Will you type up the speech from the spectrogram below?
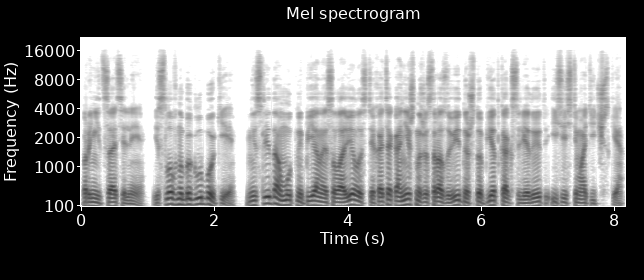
проницательные и словно бы глубокие, не следа мутной пьяной соловелости, хотя, конечно же, сразу видно, что пьет как следует и систематически.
